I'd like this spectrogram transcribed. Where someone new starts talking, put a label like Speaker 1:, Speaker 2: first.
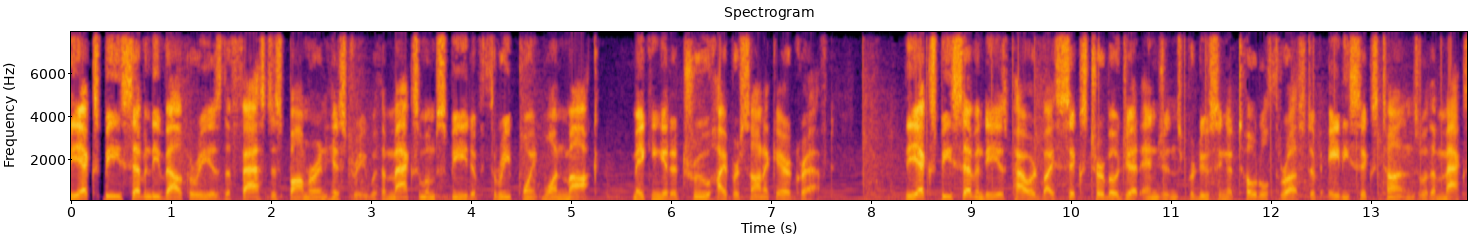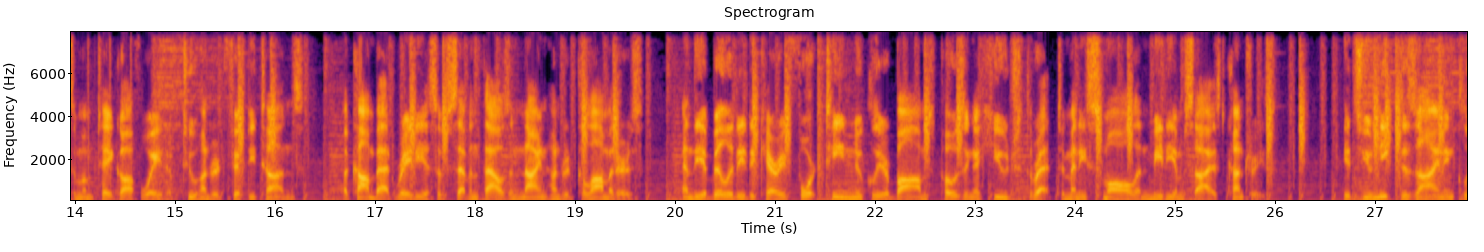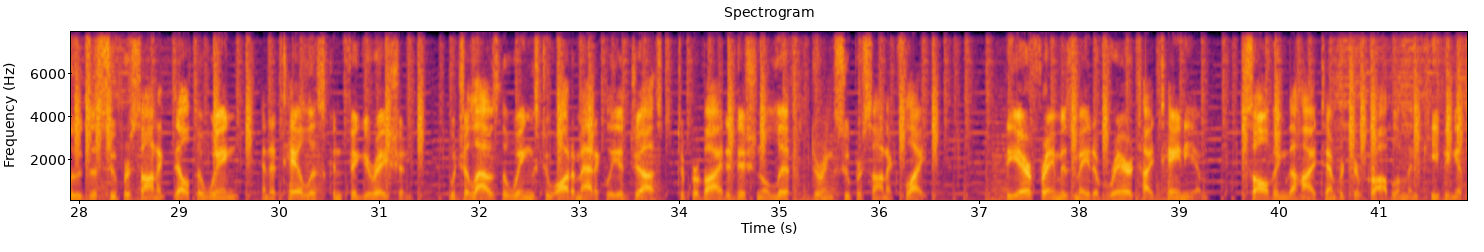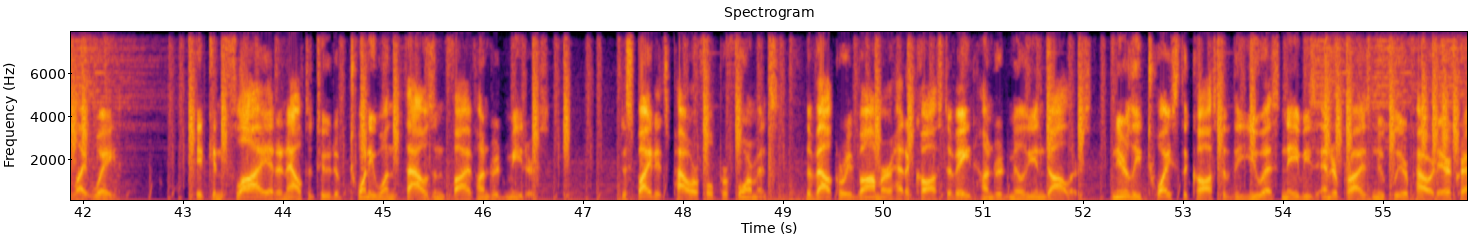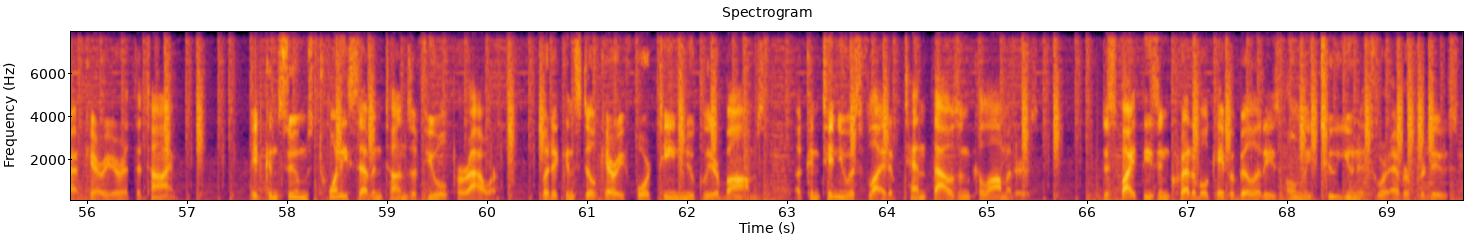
Speaker 1: The XB-70 Valkyrie is the fastest bomber in history with a maximum speed of 3.1 Mach, making it a true hypersonic aircraft. The XB-70 is powered by six turbojet engines producing a total thrust of 86 tons with a maximum takeoff weight of 250 tons, a combat radius of 7,900 kilometers, and the ability to carry 14 nuclear bombs posing a huge threat to many small and medium-sized countries. Its unique design includes a supersonic delta wing and a tailless configuration, which allows the wings to automatically adjust to provide additional lift during supersonic flight. The airframe is made of rare titanium, solving the high temperature problem and keeping it lightweight. It can fly at an altitude of 21,500 meters. Despite its powerful performance, the Valkyrie bomber had a cost of $800 million, nearly twice the cost of the U.S. Navy's Enterprise nuclear-powered aircraft carrier at the time. It consumes 27 tons of fuel per hour, but it can still carry 14 nuclear bombs, a continuous flight of 10,000 kilometers. Despite these incredible capabilities, only two units were ever produced.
